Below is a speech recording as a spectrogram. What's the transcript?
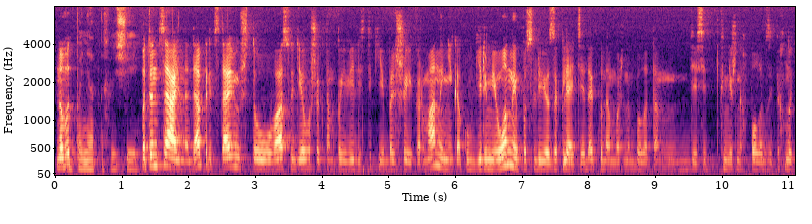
но вот понятных вещей. Потенциально, да, представим, что у вас, у девушек там появились такие большие карманы, не как у Гермионы после ее заклятия, да, куда можно было там 10 книжных полок запихнуть,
